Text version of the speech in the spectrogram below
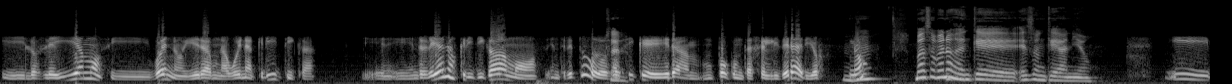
y los leíamos y bueno, y era una buena crítica. En realidad nos criticábamos entre todos, así que era un poco un taller literario, ¿no? Más o menos en qué, eso en qué año. Y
